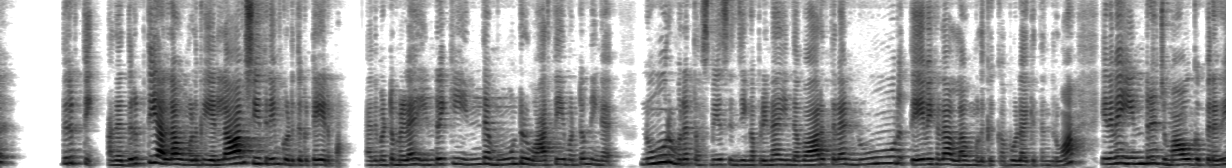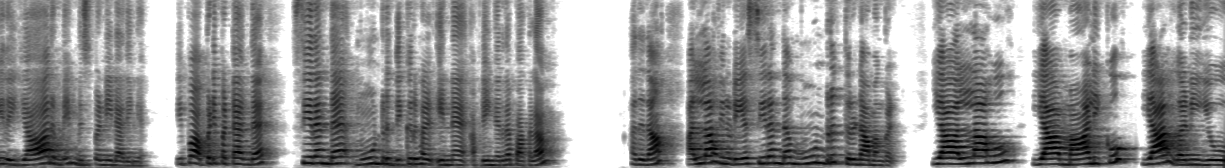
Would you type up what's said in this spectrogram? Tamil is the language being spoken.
திருப்தி. அந்த திருப்தி எல்லாம் உங்களுக்கு எல்லா விஷயத்திலையும் கொடுத்துக்கிட்டே இருப்பான். அது மட்டும் இல்லை இன்றைக்கு இந்த மூன்று வார்த்தையை மட்டும் நீங்கள் நூறு முறை தஸ்பியை செஞ்சீங்க அப்படின்னா இந்த வாரத்தில் நூறு தேவைகளை எல்லாம் உங்களுக்கு கபூலாக்கி தந்துடுவான் எனவே இன்று ஜுமாவுக்கு பிறகு இதை யாருமே மிஸ் பண்ணிடாதீங்க. இப்போ அப்படிப்பட்ட அந்த சிறந்த மூன்று திக்ருகள் என்ன அப்படிங்கிறத பார்க்கலாம். அதுதான் அல்லாஹினுடைய சிறந்த மூன்று திருநாமங்கள். யா அல்லாஹு யா மாலிக்கு யா கனியு.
